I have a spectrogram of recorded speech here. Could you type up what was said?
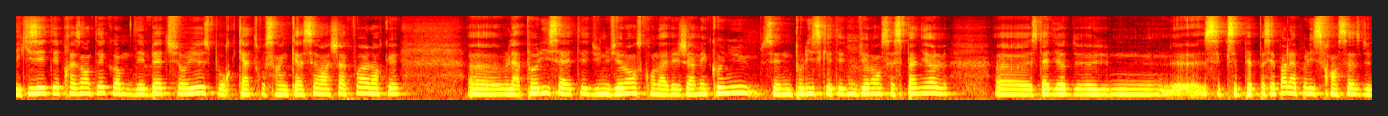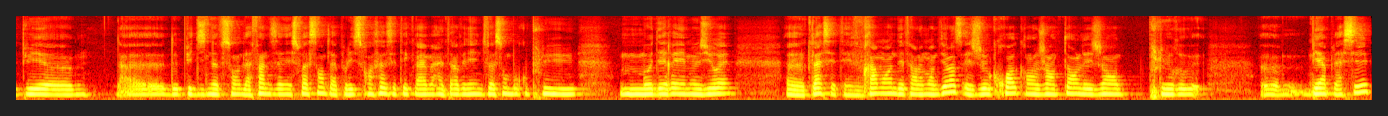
Et qu'ils aient été présentés comme des bêtes furieuses pour quatre ou cinq casseurs à chaque fois, alors que. Euh, la police a été d'une violence qu'on n'avait jamais connue. C'est une police qui était d'une violence espagnole, euh, c'est-à-dire de, c'est pas la police française depuis depuis 1900, la fin des années 60, la police française était quand même intervenue d'une façon beaucoup plus modérée et mesurée. Euh, là, c'était vraiment un déferlement de violence. Et je crois quand j'entends les gens plus euh, bien placés,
